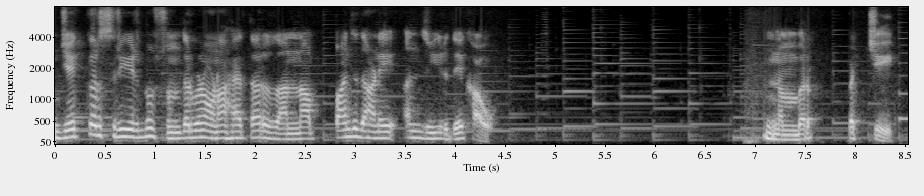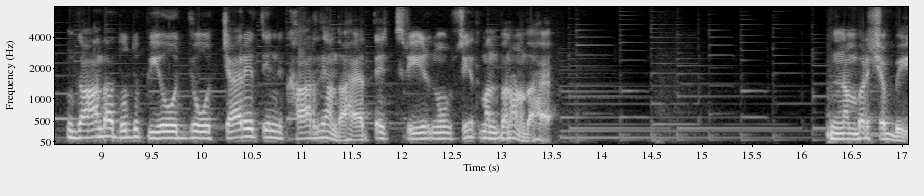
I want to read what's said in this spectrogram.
ਜੇਕਰ ਸਰੀਰ ਨੂੰ ਸੁੰਦਰ ਬਣਾਉਣਾ ਹੈ ਤਾਂ ਰੋਜ਼ਾਨਾ 5 ਦਾਣੇ ਅੰਜੀਰ ਦੇ ਖਾਓ। ਨੰਬਰ 25 ਗਾਂ ਦਾ ਦੁੱਧ ਪੀਓ ਜੋ ਚਿਹਰੇ ਤੇ ਨਿਖਾਰ ਲਿਆਉਂਦਾ ਹੈ ਤੇ ਸਰੀਰ ਨੂੰ ਸਿਹਤਮੰਦ ਬਣਾਉਂਦਾ ਹੈ। ਨੰਬਰ 26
